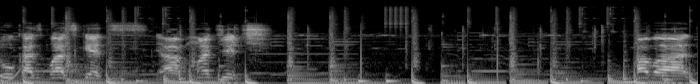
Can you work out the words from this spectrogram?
Lucas. You have Madrid. Haval.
